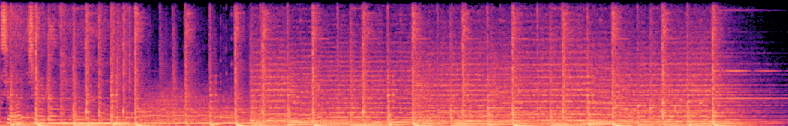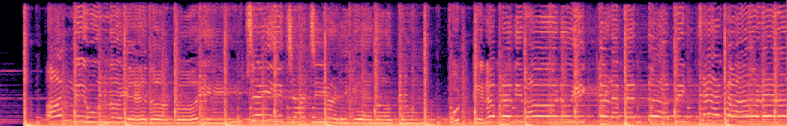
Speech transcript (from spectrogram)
చాచడం. అన్ని ఉన్న ఏదో కోరి చెయ్యి చాచి అడిగే లోకం. పుట్టిన ప్రతివాడు ఇక్కడ పెద్ద పిచ్చగాడెరా.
